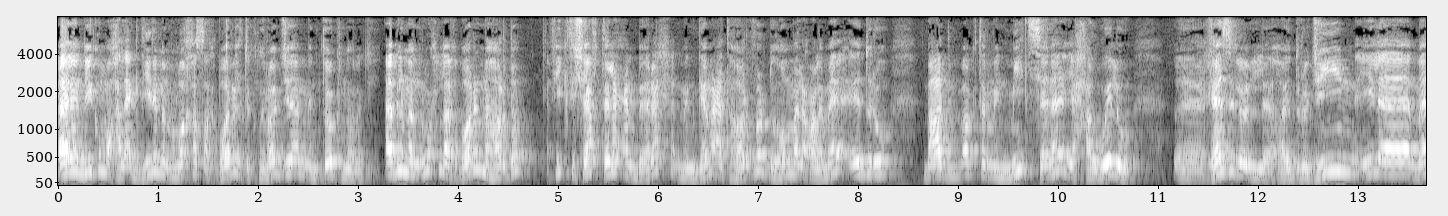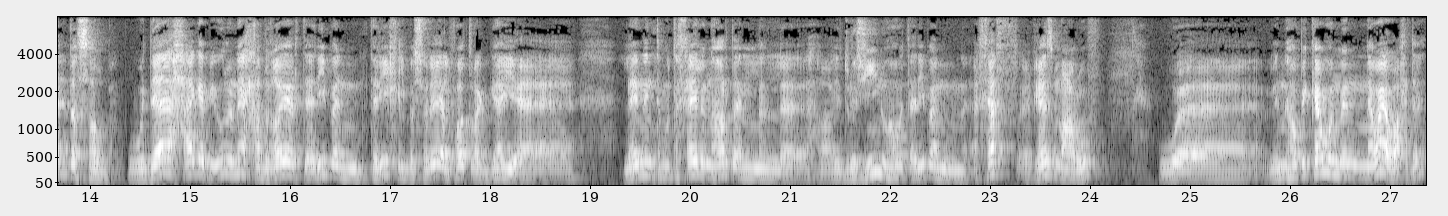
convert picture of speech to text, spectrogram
أهلا بيكم وحلقة جديدة من ملخص أخبار التكنولوجيا من توكنولوجي قبل ما نروح لأخبار النهارده في اكتشاف طلع امبارح من جامعة هارفارد وهم العلماء قدروا بعد أكتر من 100 سنة يحولوا آه، غاز الهيدروجين إلى مادة صلبة. وده حاجة بيقولوا ان هي هتغير تقريبا تاريخ البشرية الفترة الجاية. آه، لأن أنت متخيل النهارده إن الهيدروجين وهو تقريبا أخف غاز معروف ولان هو بيكون من نواة واحدة.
